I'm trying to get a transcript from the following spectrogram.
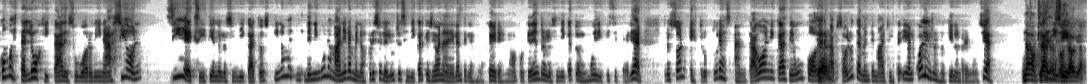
cómo esta lógica de subordinación sigue existiendo los sindicatos y no de ninguna manera menosprecio la lucha sindical que llevan adelante las mujeres, ¿no? Porque dentro de los sindicatos es muy difícil pelear, pero son estructuras antagónicas de un poder absolutamente machista y al cual ellos no quieren renunciar. No, claro, sí, obvio.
